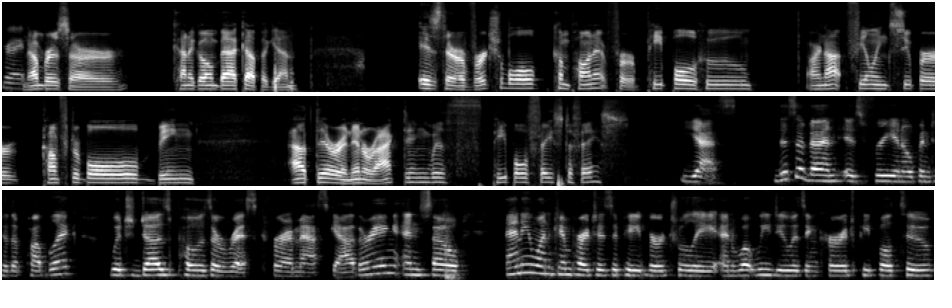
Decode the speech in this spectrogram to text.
Right. Numbers are kind of going back up again is there a virtual component for people who are not feeling super comfortable being out there and interacting with people face to face? Yes. This event is free and open to the public, which does pose a risk for a mass gathering. And so anyone can participate virtually. And what we do is encourage people to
